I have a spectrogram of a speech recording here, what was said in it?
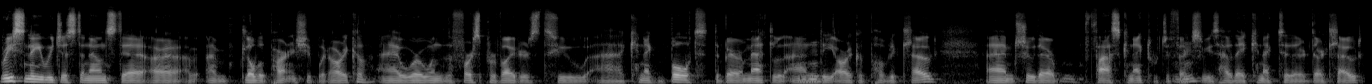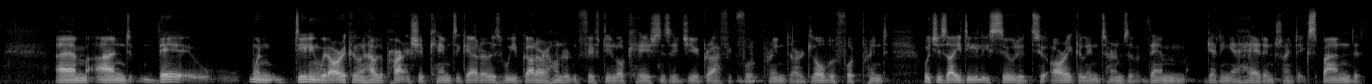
recently, we just announced uh, our, a global partnership with Oracle. Uh, we're one of the first providers to uh, connect both the bare metal and the Oracle public cloud um, through their Fast Connect, which effectively is how they connect to their, their cloud. Um, and they, when dealing with Oracle and how the partnership came together, is we've got our 150 locations, a geographic footprint, our global footprint, which is ideally suited to Oracle in terms of them getting ahead and trying to expand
